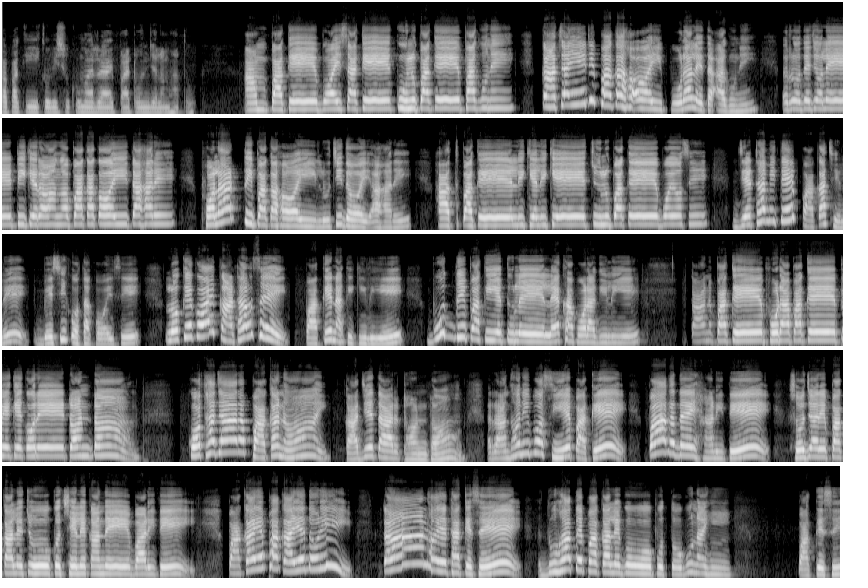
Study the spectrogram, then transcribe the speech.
পাকা পাকি কবি সুকুমার রায় পাঠ অঞ্জলম হাত। আম পাকে, বৈশাখে, কুল পাকে, ফাগুনে কাঁচা ইট পাকা হয়, পোড়ালে তা আগুনে। রোদে জলে টিকে রং পাকা কয় তাহারে ফলাটি পাকা হয়, লুচি দয় আহারে। হাত পাকে, লিখে লিখে, চুল পাকে বয়সে জেঠামিতে পাকা ছেলে, বেশি কথা কয় সে। লোকে কয় কাঁঠাল সে পাকে নাকি কিলিয়ে বুদ্ধি পাকিয়ে তুলে লেখাপড়া গিলিয়ে কান পাকে, ফোড়া পাকে, পেকে করে টন টন। কথা যার পাকা নয়, কাজে তার ঠন ঠন। রাঁধুনি বসিয়ে পাকে, পাক দেয় হাঁড়িতে। সোজারে পাকালে চোখ, ছেলে কাঁদে বাড়িতে। পাকায়ে পাকায়ে দড়ি, টান হয়ে থাকে সে। দুহাতে পাকালে গোপ তবু নাহি পাকে সে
